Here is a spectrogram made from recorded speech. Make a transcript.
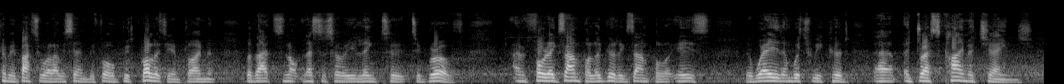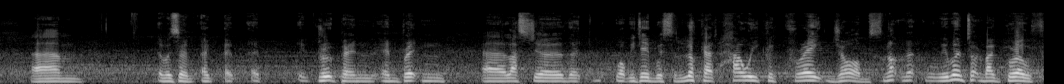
coming back to what I was saying before, good quality employment, but that's not necessarily linked to, to growth. And for example, a good example is the way in which we could uh, address climate change. Um, there was a, a, a group in, in Britain uh, last year that what we did was to look at how we could create jobs. Not, we weren't talking about growth.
